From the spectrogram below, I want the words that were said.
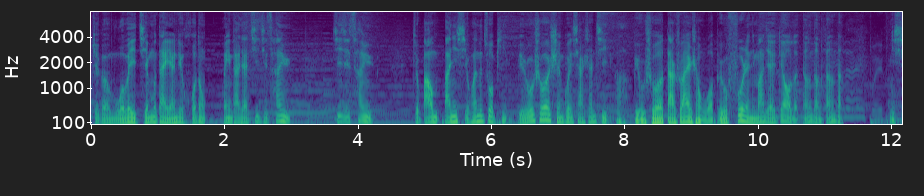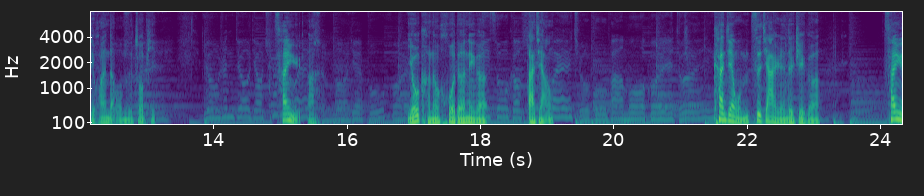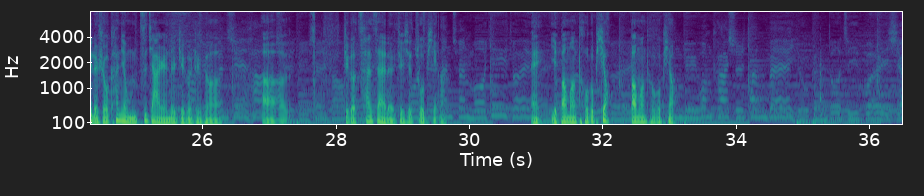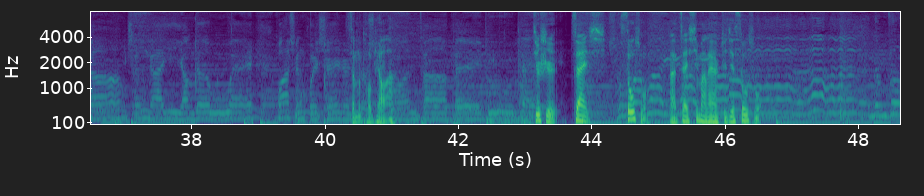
这个我为节目代言这个活动，欢迎大家积极参与，积极参与，就把把你喜欢的作品，比如说《神棍下山记》啊，比如说《大叔爱上我》，比如《夫人你马甲又掉了》等等等等，你喜欢的我们的作品，参与啊。有可能获得那个大奖。看见我们自家人的这个参与的时候，看见我们自家人的这个这个呃这个参赛的这些作品啊，哎，也帮忙投个票，帮忙投个票。怎么投票啊？就是在搜索啊，在喜马拉雅直接搜索。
